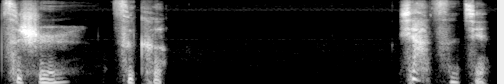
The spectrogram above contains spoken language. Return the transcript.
此时此刻。下次见。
